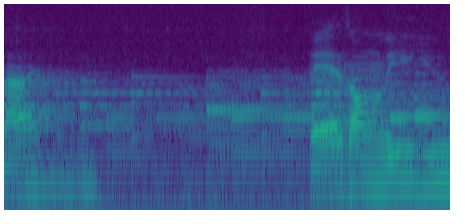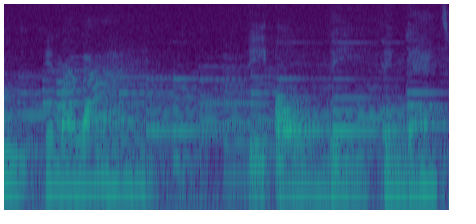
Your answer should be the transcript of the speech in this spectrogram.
My there's only you in my life, the only thing that's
